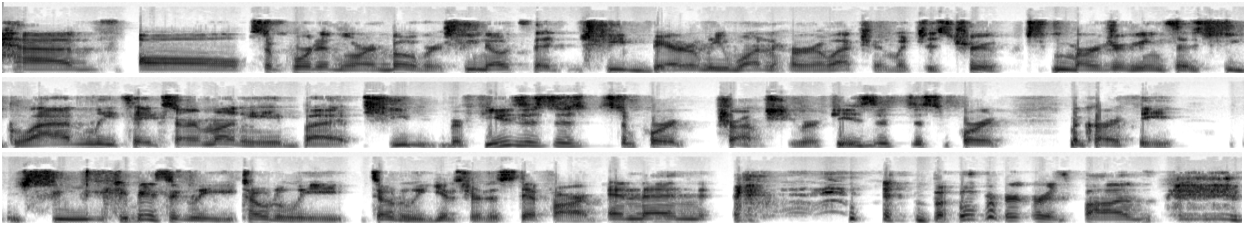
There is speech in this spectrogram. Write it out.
have all supported Lauren Boebert. She notes that she barely won her election, which is true. Marjorie Greene says she gladly takes our money, but she refuses to support Trump. She refuses to support McCarthy. She she basically totally totally gives her the stiff arm. And then Boebert responds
